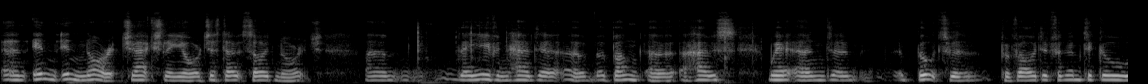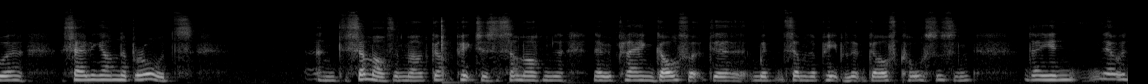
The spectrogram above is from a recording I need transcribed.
and in in Norwich actually, or just outside Norwich. Um, they even had a, a, a, a, house where and um, boats were provided for them to go uh, sailing on the Broads. And some of them, I've got pictures of some of them. They were playing golf at uh, with some of the people at golf courses, and they, you know,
